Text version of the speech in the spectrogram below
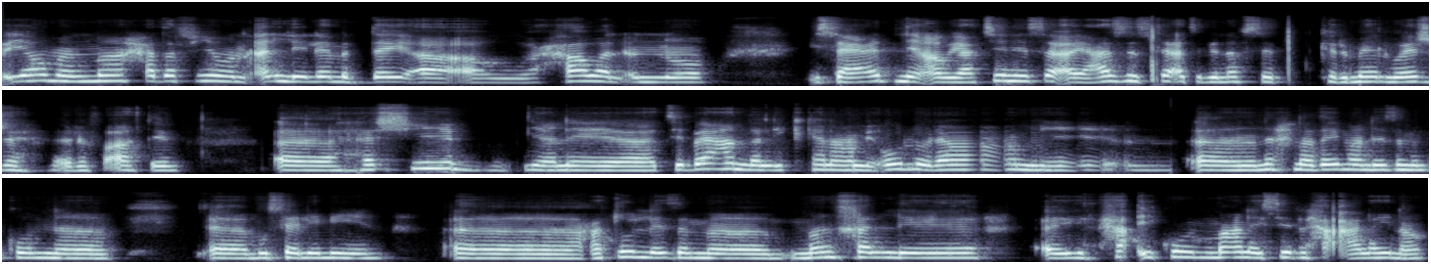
يوما ما حدا فيهم قال لي ليه متضايقة أو حاول إنه يساعدني أو يعطيني ثقة يعزز ثقتي بنفسي كرمال واجه رفقاتي آه هالشي يعني تباعا للي كان عم يقوله رامي آه نحن دايما لازم نكون آه مسالمين. آه على طول لازم ما نخلي الحق يكون معنا يصير الحق علينا.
